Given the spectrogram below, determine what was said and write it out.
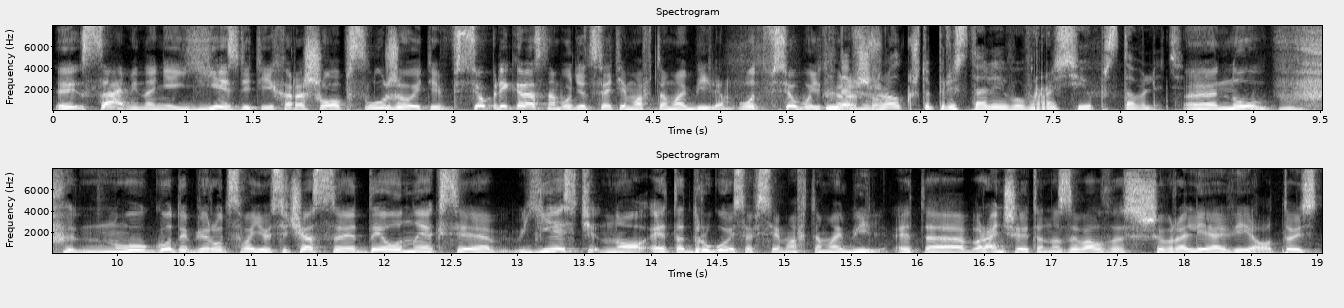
э, сами на ней ездите и хорошо обслуживаете, все прекрасно будет с этим автомобилем. Вот все будет Даже хорошо. Даже жалко, что перестали его в Россию поставлять. Э, ну, ну, годы берут свое. Сейчас э, Deo Nexia есть, но это другой совсем автомобиль. Это раньше это называлось Chevrolet Aveo, то есть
